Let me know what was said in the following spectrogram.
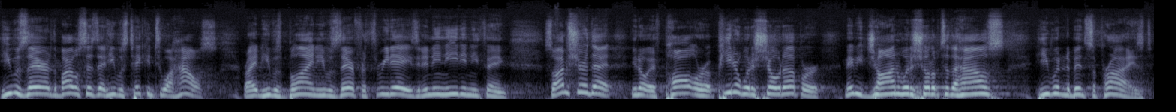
he was there. The Bible says that he was taken to a house, right? And he was blind. He was there for three days. He didn't eat anything. So I'm sure that, you know, if Paul or Peter would have showed up, or maybe John would have showed up to the house, he wouldn't have been surprised.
